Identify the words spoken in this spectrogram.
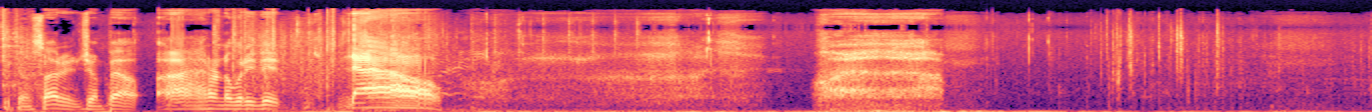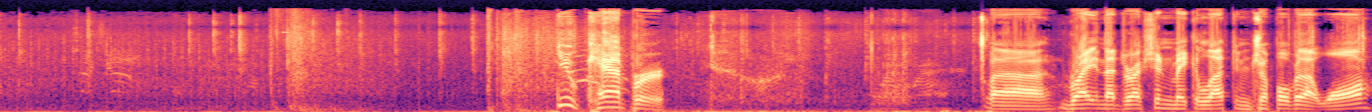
He go inside or jump out? I don't know what he did. No! You camper! Uh, right in that direction, make a left and jump over that wall.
